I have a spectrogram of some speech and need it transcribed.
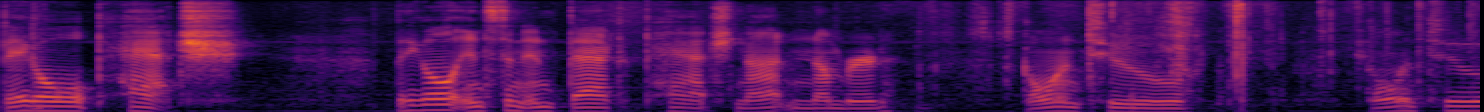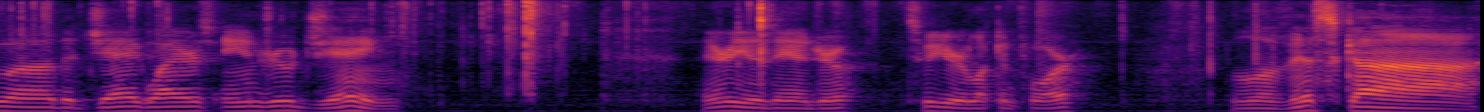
Big old patch. Big old instant impact patch, not numbered. Going to going to uh, the Jaguars, Andrew Jang. There he is, Andrew. That's who you're looking for. Laviska.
